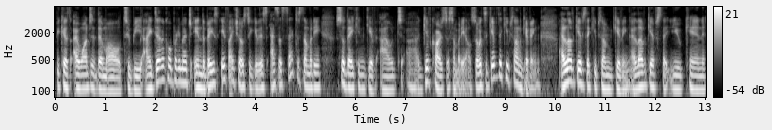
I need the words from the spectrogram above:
because I wanted them all to be identical pretty much in the base if I chose to give this as a set to somebody so they can give out uh, gift cards to somebody else. So it's a gift that keeps on giving. I love gifts that keeps on giving. I love gifts that you can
